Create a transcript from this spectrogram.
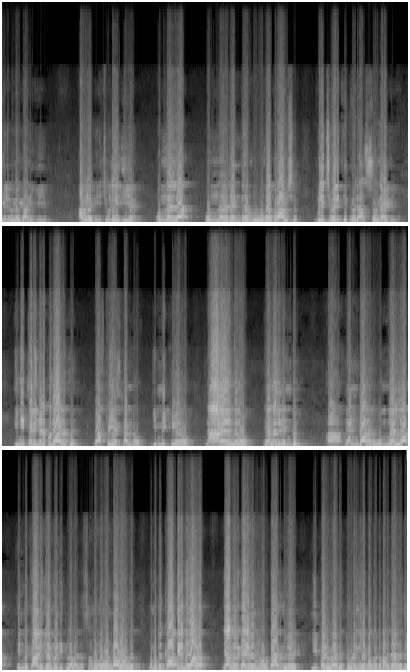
തെളിവുകൾ കാണിക്കുകയും അവരെ പിരിച്ചുവിടുകയും ചെയ്യുകയാണ്. ഒന്നല്ല ഒന്ന് രണ്ട് മൂന്ന് പ്രാവശ്യം വിളിച്ചു വരുത്തിയിട്ട് ഒരു അറസ്റ്റും ഉണ്ടായിട്ടില്ല. ഇനി തെരഞ്ഞെടുപ്പ് കാലത്ത് രാഷ്ട്രീയ സ്റ്റണ്ടോ ഗിമ്മിക്കുകളോ നാടകങ്ങളോ ഞങ്ങൾ രണ്ടും ആ, രണ്ടാണ് ഒന്നല്ല എന്ന് കാണിക്കാൻ വേണ്ടിയിട്ടുള്ള വല്ല ശ്രമങ്ങളും ഉണ്ടാവുമെന്ന് നമുക്ക് കാത്തിരുന്ന് കാണാം. ഞങ്ങൾ കരുവന്നൂർ ബാങ്കിലെ ഈ പരിപാടി തുടങ്ങിയപ്പോ തൊട്ട് പറഞ്ഞാണിത്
